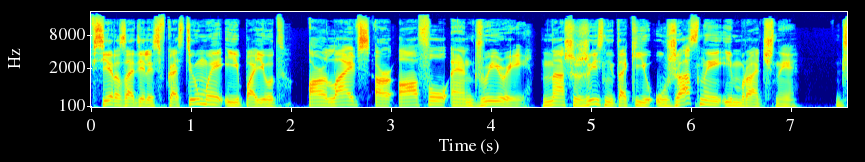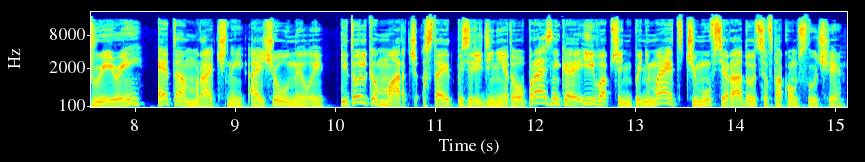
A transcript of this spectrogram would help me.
Все разоделись в костюмы и поют «Our lives are awful and dreary». Наши жизни такие ужасные и мрачные. Dreary — это мрачный, а еще унылый. И только Мардж стоит посередине этого праздника и вообще не понимает, чему все радуются в таком случае.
